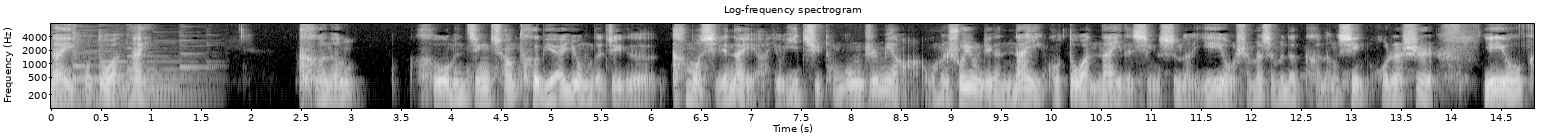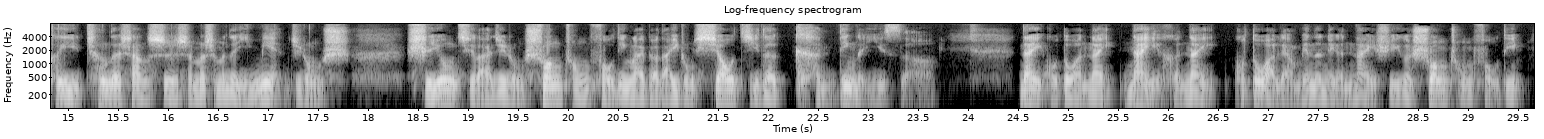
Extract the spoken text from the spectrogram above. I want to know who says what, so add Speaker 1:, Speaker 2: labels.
Speaker 1: ないことはない。可能和我们经常特别爱用的这个かもしれない呀，有异曲同工之妙啊。我们说用这个ないことはない的形式呢，也有什么什么的可能性，或者是也有可以称得上是什么什么的一面。这种使使用起来这种双重否定来表达一种消极的肯定的意思啊。ないことはない、ない和ない ことは两边的这个ない是一个双重否定。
